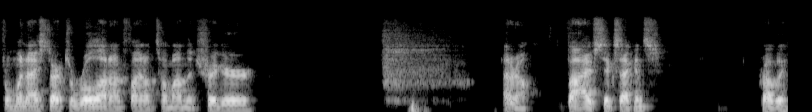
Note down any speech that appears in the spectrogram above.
from when I start to roll out on final to I'm on the trigger. I don't know, five six seconds, probably.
